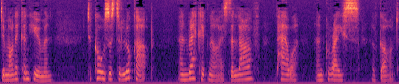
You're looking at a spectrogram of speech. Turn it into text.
demonic and human, to cause us to look up and recognize the love, power, and grace of God.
